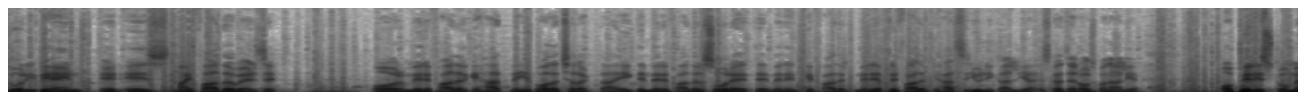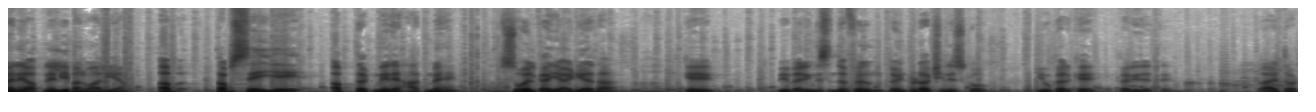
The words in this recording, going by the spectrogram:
Story behind it is my father wears it और मेरे फादर के हाथ में ये बहुत अच्छा लगता है। एक दिन मेरे फादर सो रहे थे। मैंने इनके फादर मेरे अपने फादर के हाथ से यूँ निकाल लिया इसका जेरोक्स बना लिया और फिर इसको मैंने अपने लिए बनवा लिया। अब तब से ये अब तक मेरे हाथ में है। सोहेल का ये आइडिया था कि we wearing this in the film तो इंट्रोडक्शन इसको यूँ करके कर ही देते हैं। तो आई थॉट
